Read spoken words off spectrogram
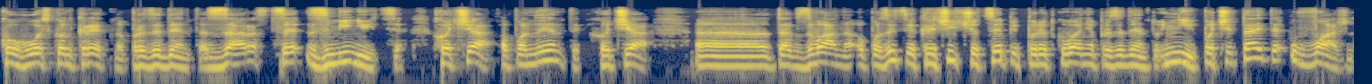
когось конкретно, президента. Зараз це змінюється. Хоча опоненти, хоча е, так звана опозиція кричить, що це підпорядкування президенту. Ні, почитайте уважно,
